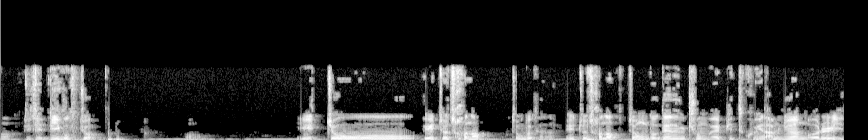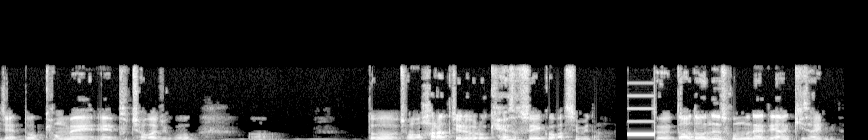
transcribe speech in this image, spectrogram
어, 이제 미국 쪽, 어, 1조, 1조 천억 정도 되나? 1조 천억 정도 되는 규모의 비트코인 압류한 거를 이제 또 경매에 붙여가지고, 어, 또 저 하락 재료로 계속 쓰일 것 같습니다. 그 떠도는 소문에 대한 기사입니다.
